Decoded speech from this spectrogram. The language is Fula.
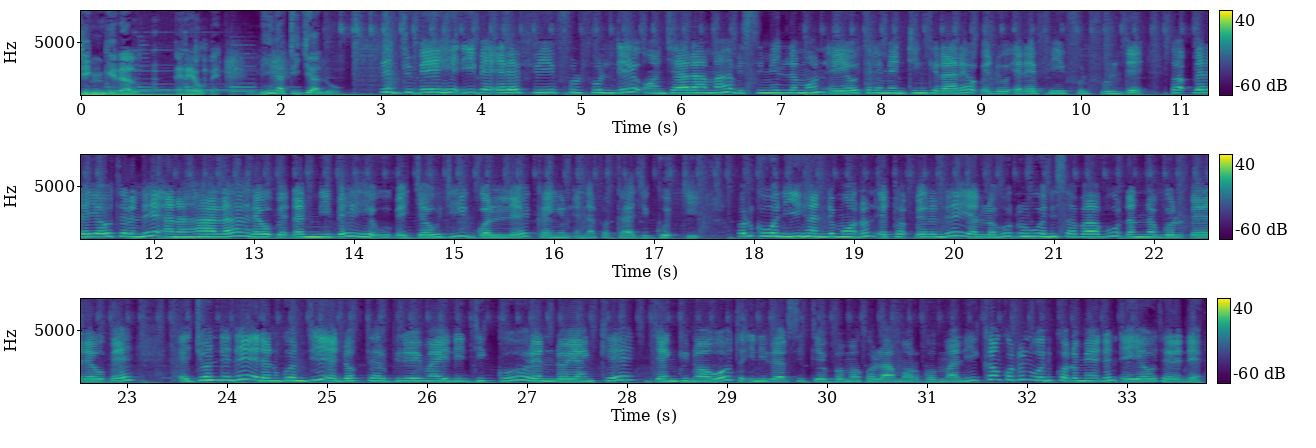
dinguiral rewɓe. Minati diallo. Tedduɓe heeɗiɓe rfi fulfulde on jarama bisimilla moon e yewtere men dinguira rewɓe dow rfi fulfulde. Toɓɓere yewtere nde ana haala rewɓe ɗanniɓe heɓuɓe jawdi golle kañum e nafakaji goɗɗi. Holko woni yihande moɗon e toɓɓere nde yallah hoɗum woni sababu ɗannagol ɓe rewɓe e jonde nde eɗen gondi e docteur biremayli dikko rendoyanke jangguinowo to université bamako lamorgo mali. Kanko ɗum woni koɗo meɗen e yewtere nde.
